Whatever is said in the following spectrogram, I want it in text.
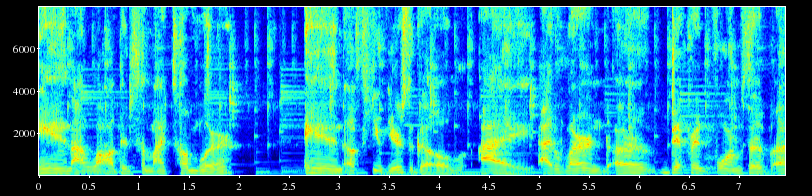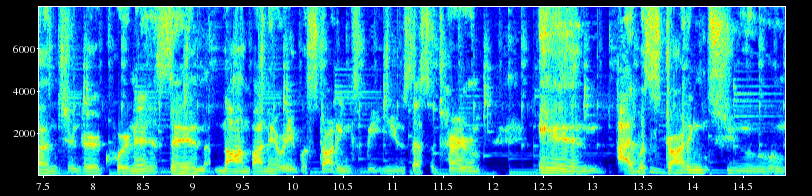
and I logged into my Tumblr. And a few years ago, I I learned uh, different forms of uh, gender queerness and non-binary was starting to be used as a term, and I was Mhm. starting to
